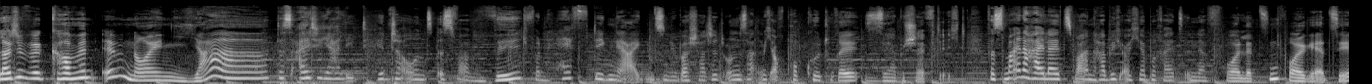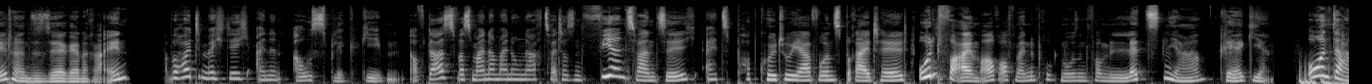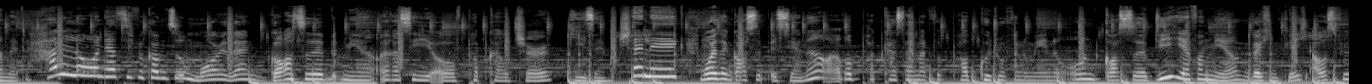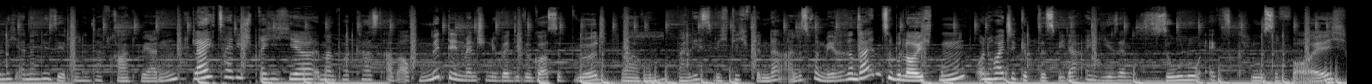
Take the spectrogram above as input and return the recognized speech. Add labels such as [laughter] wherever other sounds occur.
Leute, willkommen im neuen Jahr. Das alte Jahr liegt hinter uns. Es war wild von heftigen Ereignissen überschattet und es hat mich auch popkulturell sehr beschäftigt. Was meine Highlights waren, habe ich euch ja bereits in der vorletzten Folge erzählt. Hören Sie sehr gerne rein. Aber heute möchte ich einen Ausblick geben auf das, was meiner Meinung nach 2024 als Popkulturjahr für uns bereithält und vor allem auch auf meine Prognosen vom letzten Jahr reagieren. Und damit hallo und herzlich willkommen zu More Than Gossip mit mir, eurer CEO of Pop Culture, Gisem Celik. More Than Gossip ist ja ne eure Podcast-Heimat für Popkulturphänomene und Gossip, die hier von mir wöchentlich ausführlich analysiert und hinterfragt werden. Gleichzeitig spreche ich hier in meinem Podcast aber auch mit den Menschen, über die gegossipt wird. Warum? Weil ich es wichtig finde, alles von mehreren Seiten zu beleuchten. Und heute gibt es wieder ein Gisem Solo-Exclusive für euch.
